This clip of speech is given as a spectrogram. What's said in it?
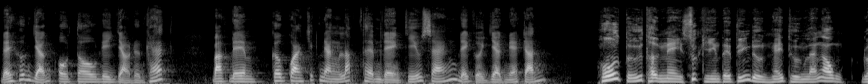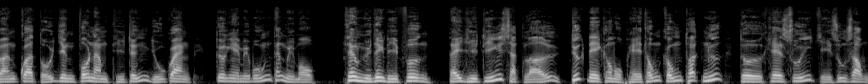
để hướng dẫn ô tô đi vào đường khác. Ban đêm, cơ quan chức năng lắp thêm đèn chiếu sáng để người dân né tránh. Hố tử thần này xuất hiện tại tuyến đường Hải Thượng Lãng Ông, đoạn qua tổ dân phố 5 thị trấn Vũ Quang từ ngày 14 tháng 11. Theo người dân địa phương, tại vị trí sạt lở, trước đây có một hệ thống cống thoát nước từ khe suối chảy xuống sông.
